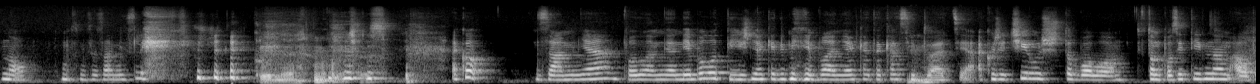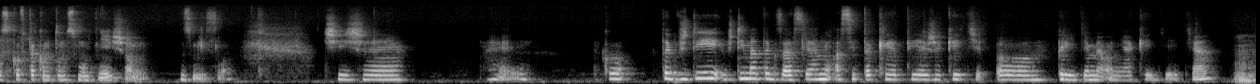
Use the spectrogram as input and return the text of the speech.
No, musím sa zamyslieť. Kľudne, čas. Ako za mňa, podľa mňa, nebolo týždňa, kedy by nebola nejaká taká mhm. situácia. Akože či už to bolo v tom pozitívnom, alebo skôr v takom tom smutnejšom zmysle. Čiže, hej, ako, tak vždy, vždy ma tak zasiahnu asi také tie, že keď o, prídeme o nejaké dieťa, mm.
